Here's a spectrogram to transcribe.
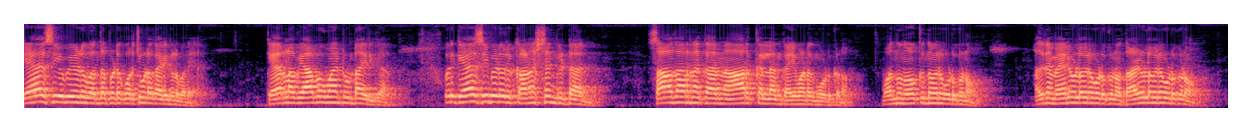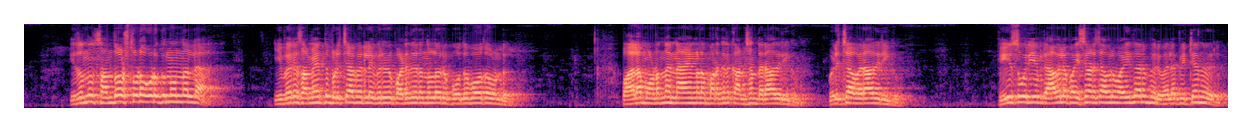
കെ എസ് യു ബിയോട് ബന്ധപ്പെട്ട് കുറച്ചുകൂടെ കാര്യങ്ങൾ പറയാം. കേരള വ്യാപകമായിട്ടുണ്ടായിരിക്കാം. ഒരു കെ എസ് ഇ ബിയുടെ ഒരു കണക്ഷൻ കിട്ടാൻ സാധാരണക്കാരൻ ആർക്കെല്ലാം കൈമടം കൊടുക്കണം? വന്ന് നോക്കുന്നവന് കൊടുക്കണോ? അതിന് മേലെയുള്ളവന് കൊടുക്കണോ? താഴെയുള്ളവന് കൊടുക്കണോ? ഇതൊന്നും സന്തോഷത്തോടെ കൊടുക്കുന്നൊന്നല്ല. ഇവർ സമയത്ത് വിളിച്ചാൽ വരില്ല. ഇവർ പണി തരുന്നുള്ള ഒരു പൊതുബോധമുണ്ട്. പല മുടന്ന ന്യായങ്ങളും പറഞ്ഞിട്ട് കണക്ഷൻ തരാതിരിക്കും. വിളിച്ചാൽ വരാതിരിക്കും. ഫീസ് ഊരിയും രാവിലെ പൈസ അടച്ചാൽ അവർ വൈകുന്നേരം വരും. അല്ല പിറ്റേന്ന് വരും.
